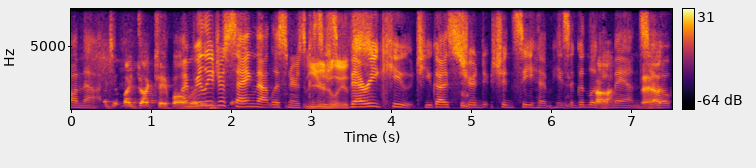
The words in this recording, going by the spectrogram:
on that. I get my duct tape all I'm ready. really just saying that, listeners, because Usually he's very cute. You guys should should see him. He's a good looking Ah, man. yeah, So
